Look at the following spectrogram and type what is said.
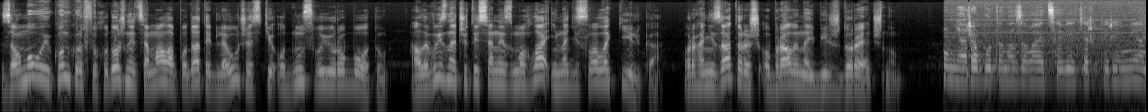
За умовою конкурсу художниця мала подати для участі одну свою роботу, але визначитися не змогла і надіслала кілька. Організатори ж обрали найбільш доречну. У меня работа называется «Ветер перемен».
